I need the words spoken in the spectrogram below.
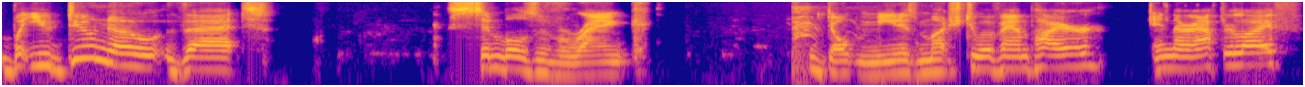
but you do know that symbols of rank don't mean as much to a vampire in their afterlife,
